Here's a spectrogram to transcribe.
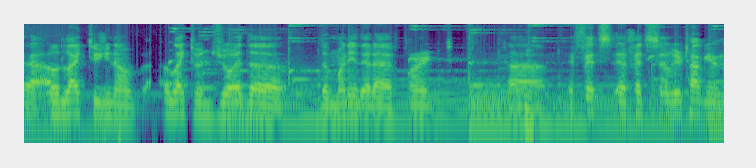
i would like to you know i would like to enjoy the the money that i've earned uh, if it's if it's we're talking in,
